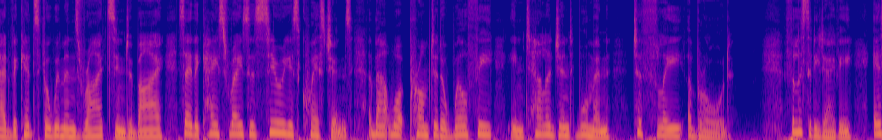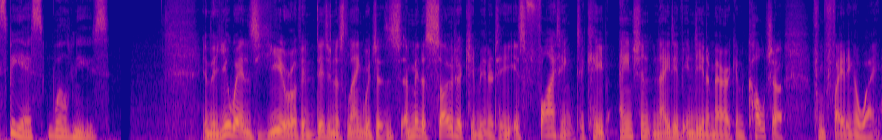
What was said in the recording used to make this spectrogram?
Advocates for women's rights in Dubai say the case raises serious questions about what prompted a wealthy, intelligent woman to flee abroad. Felicity Davey, SBS World News. In the UN's Year of Indigenous Languages, a Minnesota community is fighting to keep ancient native Indian American culture from fading away.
